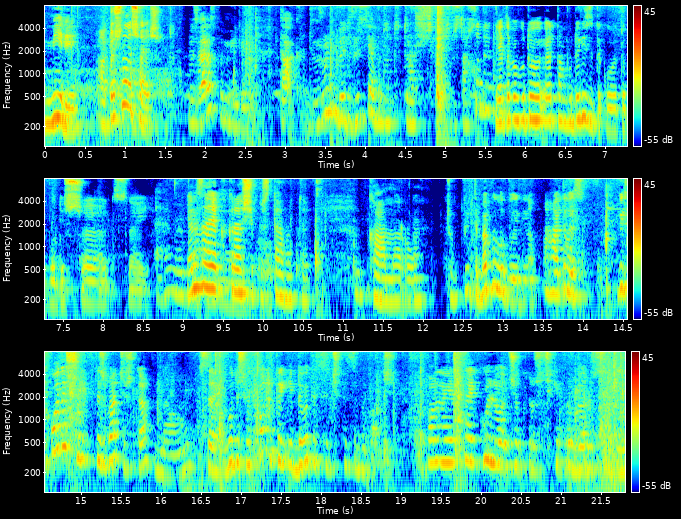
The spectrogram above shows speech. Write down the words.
Мірі. А точно лишаєш? Ми зараз поміряємо. Так, дружу, любі друзі, я буду тут трошечки труса ходити. Я тебе буду, я там буду різати, коли ти будеш е, цей. Я не знаю, як краще поставити камеру. Щоб тебе було видно. Ага, дивись. Відходиш, щоб ти ж бачиш, так? Да. Все, будеш відходити і дивитися, чи ти себе бачиш. Напевно, я цей кульочок трошечки приберу сюди.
